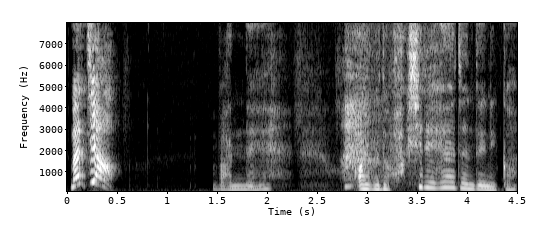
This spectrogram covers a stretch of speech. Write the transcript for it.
맞죠? 맞네. 아이, 근데 확실히 해야 된다니까.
